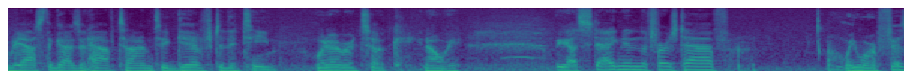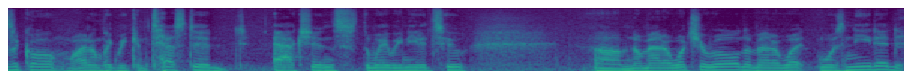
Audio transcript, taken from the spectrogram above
we asked the guys at halftime to give to the team, whatever it took. You know, we we got stagnant in the first half. We weren't physical. I don't think we contested actions the way we needed to. Um, no matter what your role, no matter what was needed,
